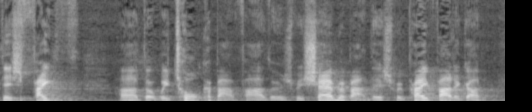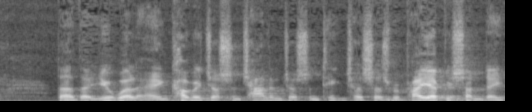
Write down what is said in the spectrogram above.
this faith uh, that we talk about, Father, as we share about this, we pray, Father God, that, that you will encourage us and challenge us and teach us as we pray every Sunday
